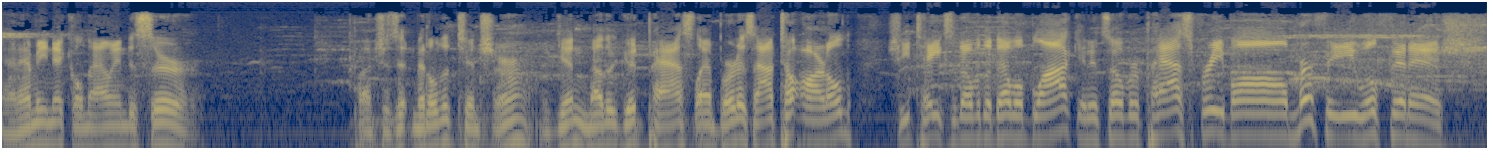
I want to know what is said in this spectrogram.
And Emmy Nickel now into serve. Punches it middle to Tinchner. Again, another good pass. Lambertus out to Arnold. She takes it over the double block, and it's over pass. Free ball. Murphy will finish.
